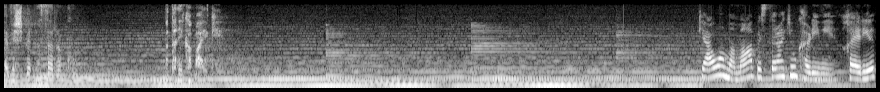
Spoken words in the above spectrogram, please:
हैविश पे नज़र रखो। पता नहीं कब आएगी। क्या हुआ मामा आप इस तरह क्यों खड़ी हुई हैं? खैरियत?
